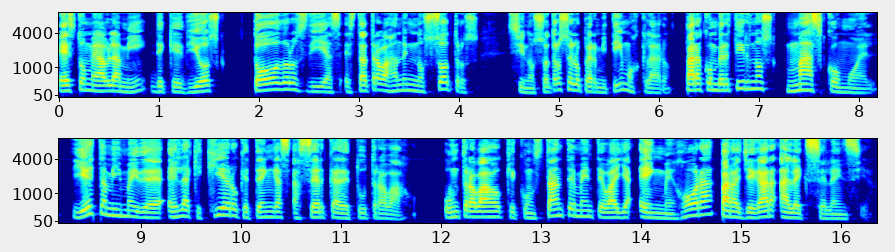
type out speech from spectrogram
Esto me habla a mí de que Dios todos los días está trabajando en nosotros, si nosotros se lo permitimos, claro, para convertirnos más como Él. Y esta misma idea es la que quiero que tengas acerca de tu trabajo. Un trabajo que constantemente vaya en mejora para llegar a la excelencia.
